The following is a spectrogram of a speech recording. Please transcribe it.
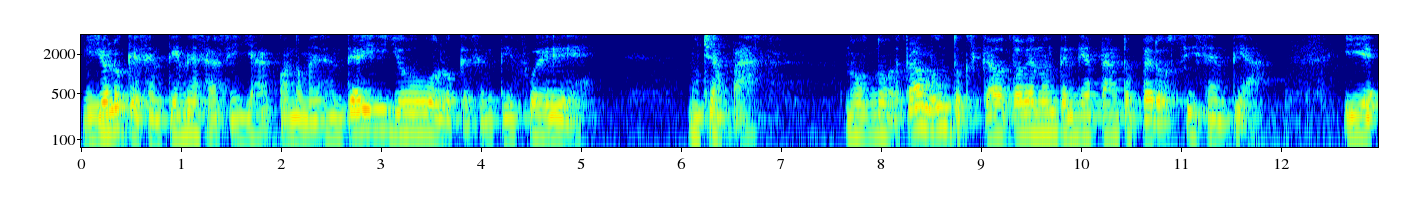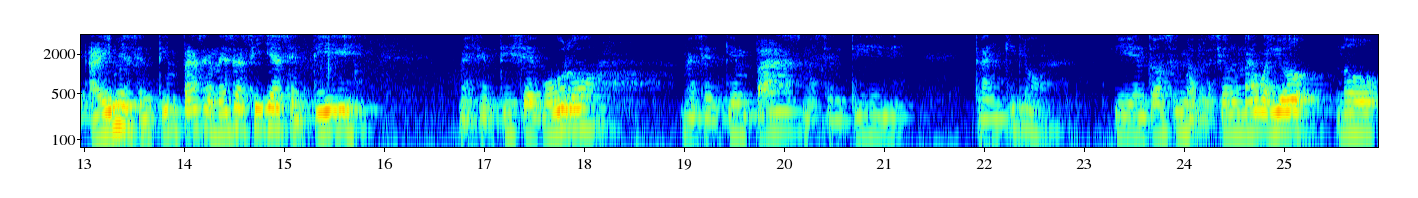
Y yo lo que sentí en esa silla, cuando me senté ahí, yo lo que sentí fue mucha paz. No, no, estaba muy intoxicado, todavía no entendía tanto, pero sí sentía. Y ahí me sentí en paz, en esa silla sentí, me sentí seguro, me sentí en paz, me sentí tranquilo. Y entonces me ofrecieron agua, yo no,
